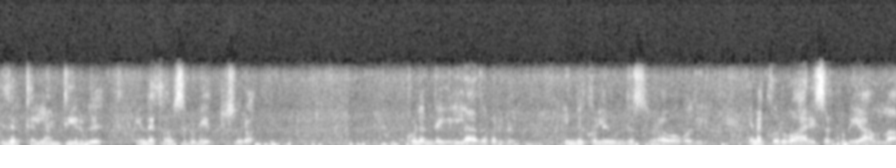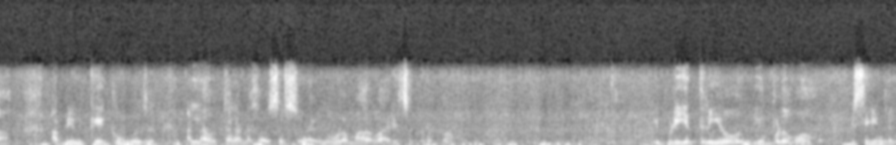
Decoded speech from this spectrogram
இதற்கெல்லாம் தீர்வு இந்த கவுசருடைய சூறா. குழந்தை இல்லாதவர்கள் இந்த குழந்தை இந்த சூறாவை ஓதி எனக்கு ஒரு வாரிசை கூடிய அல்லாஹ் அப்படின்னு கேட்கும்போது அல்லாஹ் தலா அந்த கௌசர் சூறாவின் மூலமாக வாரிசை கொடுப்பான். இப்படி எத்தனையோ எவ்வளவோ விஷயங்கள்.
